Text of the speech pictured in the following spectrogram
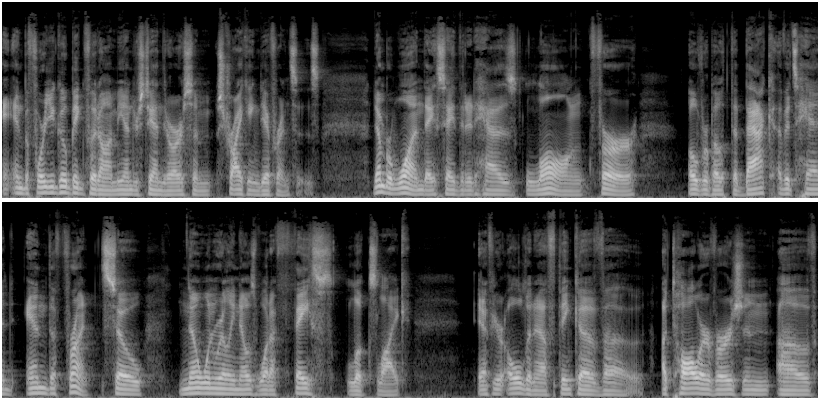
and before you go Bigfoot on me, understand there are some striking differences. Number one, they say that it has long fur over both the back of its head and the front, so no one really knows what a face looks like. If you're old enough, think of uh, a taller version of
